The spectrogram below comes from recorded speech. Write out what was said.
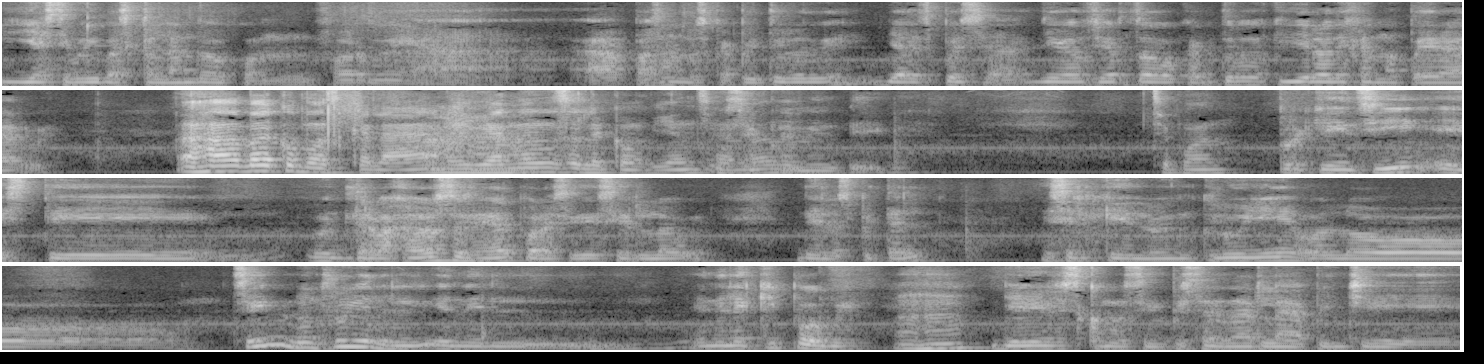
Y ya ese güey va escalando conforme a, a pasan los capítulos, güey. Ya después ah, llega un cierto capítulo que ya lo dejan operar, güey. Ajá, va como escalando y Ajá. ganándose la confianza, ¿no? Exactamente, güey. Simón. Porque en sí, este, el trabajador social, por así decirlo, güey, del hospital, es el que lo incluye o lo... Sí, lo incluye en el, en el, en el equipo, güey. Ujú. Y ahí es como se empieza a dar la pinche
